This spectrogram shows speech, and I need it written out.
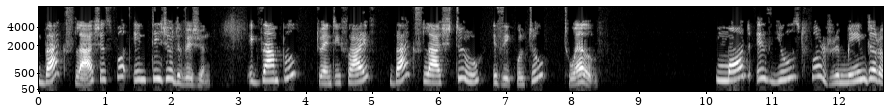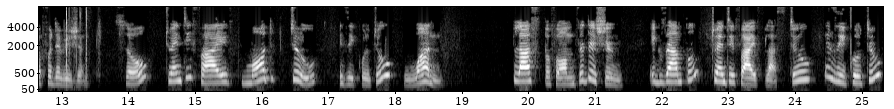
Backslash is for integer division. Example 25 backslash 2 is equal to 12. Mod is used for remainder of a division. So 25 mod 2 is equal to 1. Plus performs addition. Example 25 plus 2 is equal to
